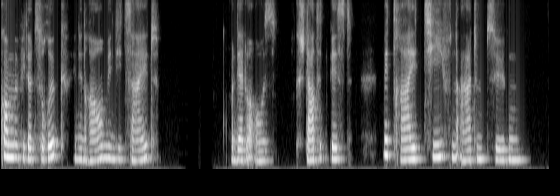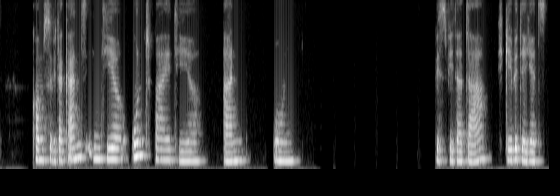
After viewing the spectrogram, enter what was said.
komme wieder zurück in den Raum, in die Zeit, von der du aus gestartet bist. Mit drei tiefen Atemzügen kommst du wieder ganz in dir und bei dir an und bist wieder da. Ich gebe dir jetzt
